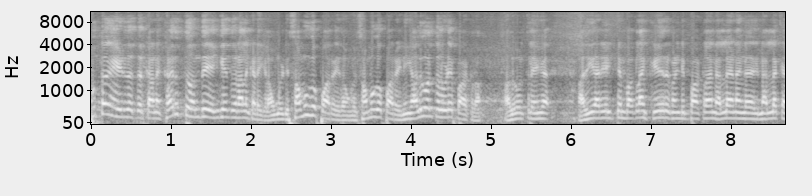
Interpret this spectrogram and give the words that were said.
புத்தகம் எழுதுறதுக்கான கருத்து வந்து எங்கேருந்து வேணாலும் கிடைக்கலாம். உங்களுடைய சமூக பார்வை தான் உங்கள் சமூக பார்வை. நீங்கள் அலுவலகத்தோடய பார்க்கலாம். அலுவலகத்தில் எங்கள் அதிகாரிகள்ட்டையும் பார்க்கலாம் கீழர்கள்ட்டையும் பார்க்கலாம் நல்ல எண்ணங்கள் நல்ல க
